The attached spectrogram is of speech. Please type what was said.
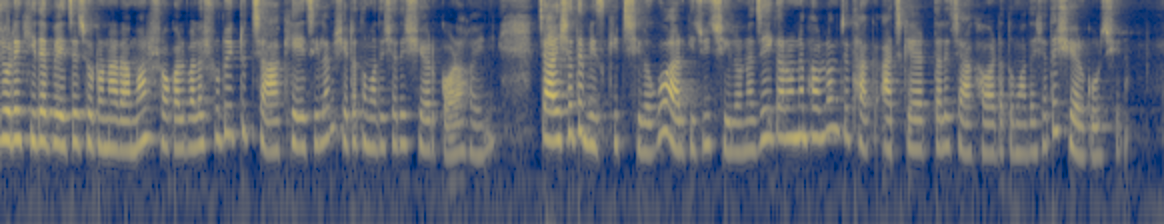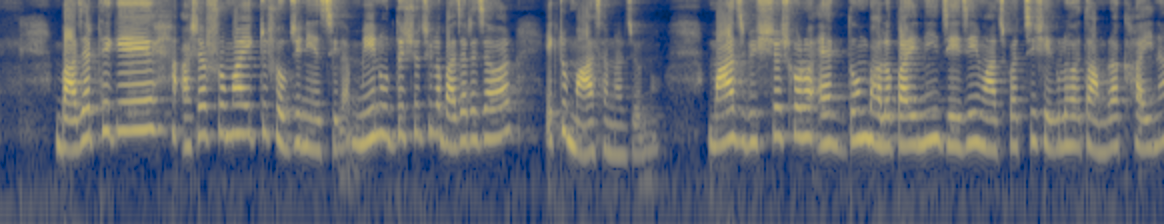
জোরে খিদে পেয়েছে ছোটনার আমার। সকালবেলা শুধু একটু চা খেয়েছিলাম, সেটা তোমাদের সাথে শেয়ার করা হয়নি। চায়ের সাথে বিস্কিট ছিল গো, আর কিছুই ছিল না। যেই কারণে ভাবলাম যে থাক, আজকে আর তাহলে চা খাওয়াটা তোমাদের সাথে শেয়ার করছি না। বাজার থেকে আসার সময় একটু সবজি নিয়ে এসেছিলাম। মেন উদ্দেশ্য ছিল বাজারে যাওয়ার, একটু মাছ আনার জন্য। মাছ, বিশ্বাস করো, একদম ভালো পাইনি। যে যেই মাছ পাচ্ছি সেগুলো হয়তো আমরা খাই না।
